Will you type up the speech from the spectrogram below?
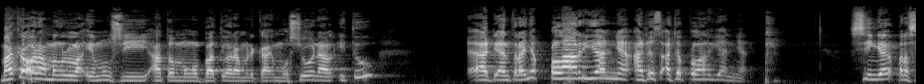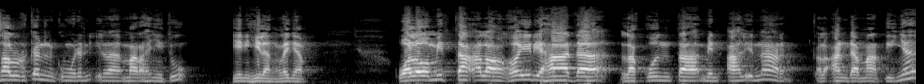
Maka orang mengelola emosi atau mengobati orang mereka emosional itu eh, di antaranya pelariannya. Ada ada pelariannya. Sehingga tersalurkan dan kemudian marahnya itu ini hilang lenyap. Walau mitta ala ghairi hada lakunta min ahli nar. Kalau anda matinya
